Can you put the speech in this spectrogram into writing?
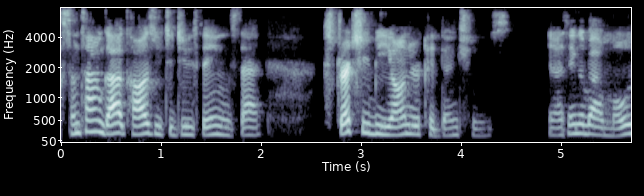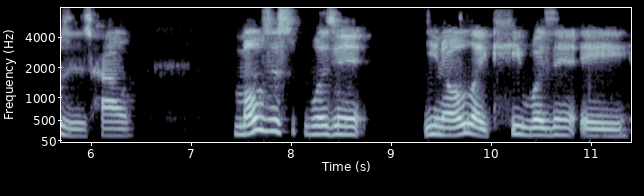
Sometimes God calls you to do things that stretch you beyond your credentials. And I think about Moses, how Moses wasn't, you know, like he wasn't a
